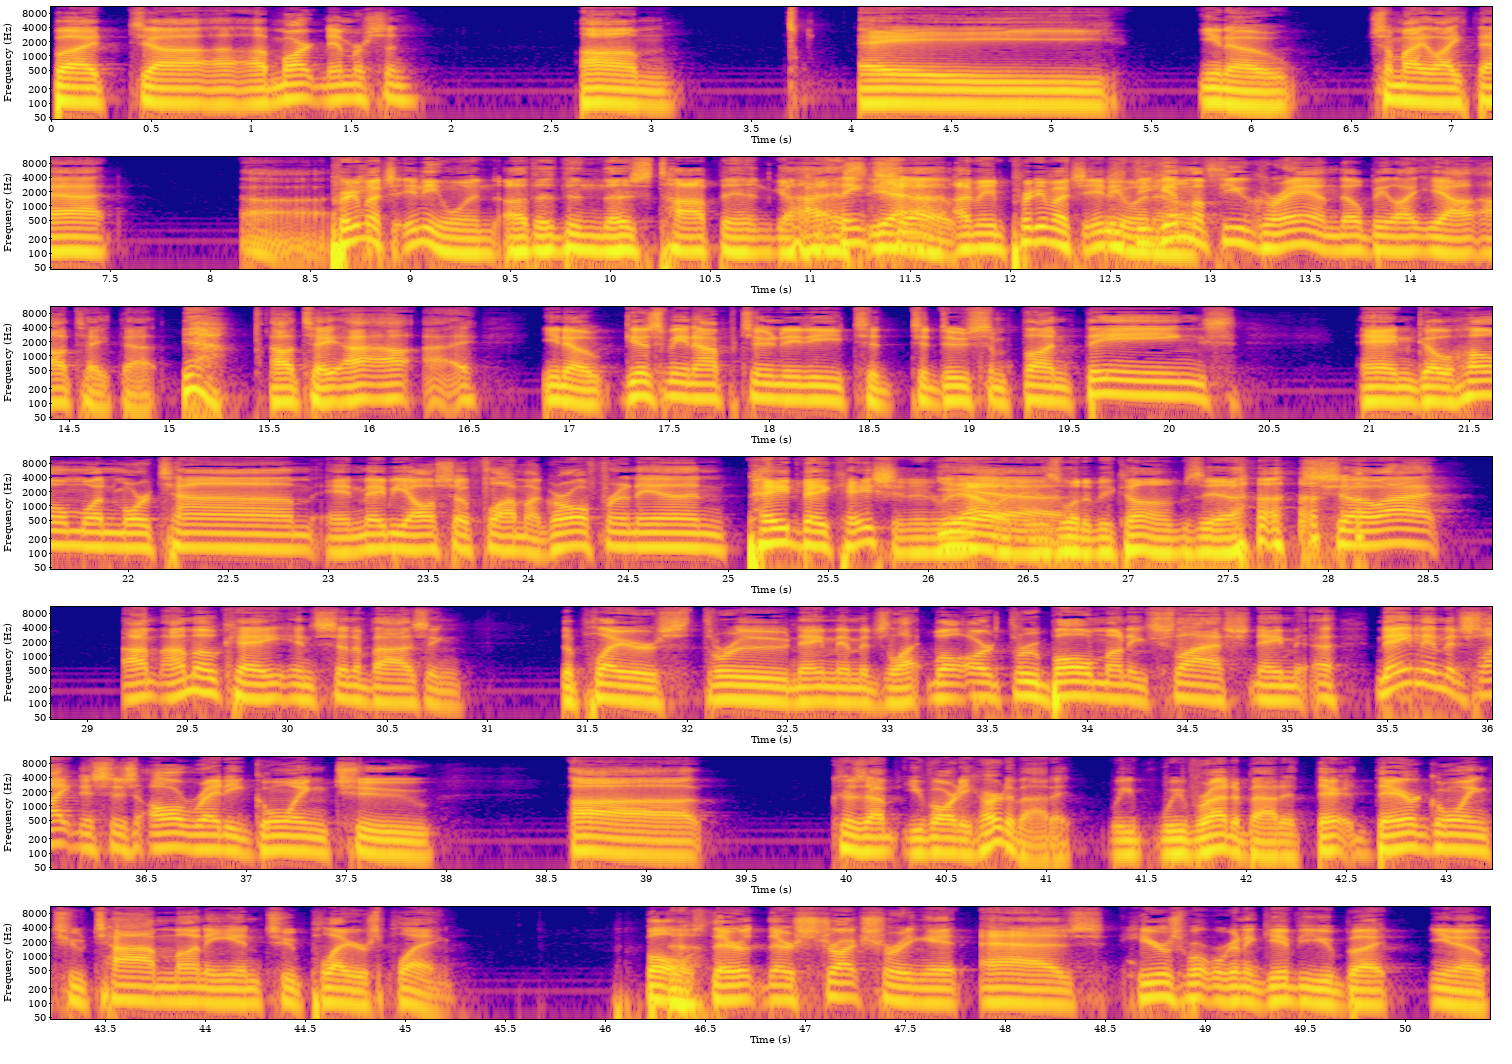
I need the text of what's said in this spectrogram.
but uh, a Martin Emerson, um, a you know somebody like that. Uh, Pretty much anyone other than those top end guys. I think yeah, so. I mean, pretty much anyone. If you give them a few grand, they'll be like, "Yeah, I'll, I'll take that. yeah, I'll take. I, I, I, you know, gives me an opportunity to to do some fun things, and go home one more time, and maybe also fly my girlfriend in. paid vacation in reality Yeah. is what it becomes. Yeah. so I, I'm I'm okay incentivizing the players through name, image, like well, or through bowl money slash name uh, name, image, likeness is already going to, uh, because you've already heard about it. We we've read about it. They're they're going to tie money into players playing bowls. Yeah. They're they're structuring it as here's what we're going to give you, but you know.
